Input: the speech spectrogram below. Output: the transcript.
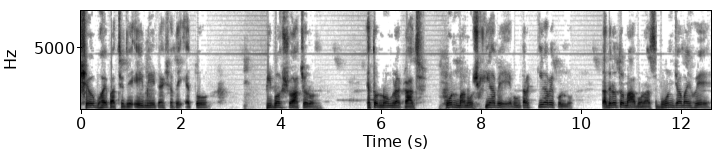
সেও ভয় পাচ্ছে যে, এই মেয়েটার সাথে এত বিভৎস আচরণ, এত নোংরা কাজ, কোন মানুষ, কীভাবে এবং তারা কীভাবে করল? তাদেরও তো মা বোন আছে, বোন জামাই হয়ে,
